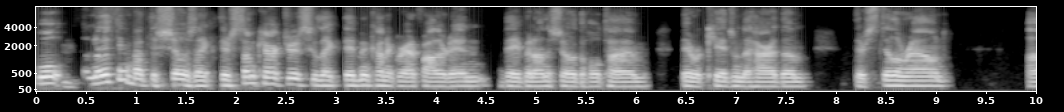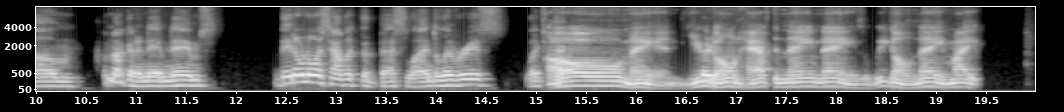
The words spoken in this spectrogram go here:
Well, another thing about the show is like there's some characters who like they've been kind of grandfathered in. They've been on the show the whole time. They were kids when they hired them. They're still around. Um, I'm not gonna name names. They don't always have like the best line deliveries. Like Oh man, you don't have to name names. We gonna name Mike.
